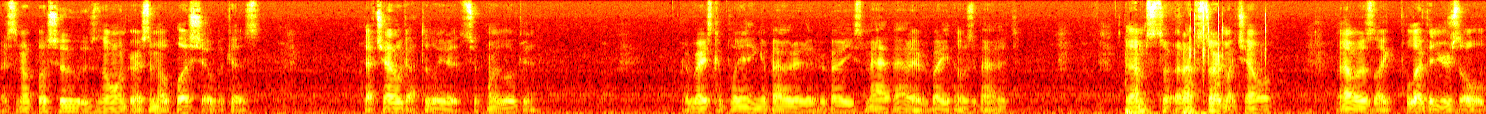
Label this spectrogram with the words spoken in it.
SML Plus show is no longer SML Plus show because that channel got deleted. Super Logan. Everybody's complaining about it. Everybody's mad about it. Everybody knows about it. And I'm and I've started my channel when I was like 11 years old.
